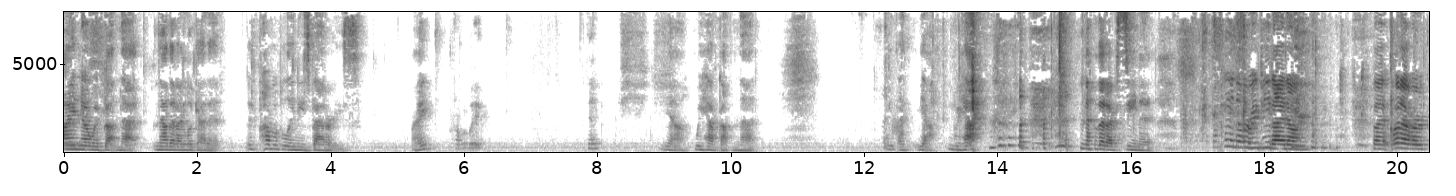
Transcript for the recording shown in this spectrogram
I know we've gotten that now that I look at it. It probably needs batteries, right? Probably. Yeah. Yeah, we have gotten that. I, I, yeah, we have. now that I've seen it. Okay, another repeat item. but whatever.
